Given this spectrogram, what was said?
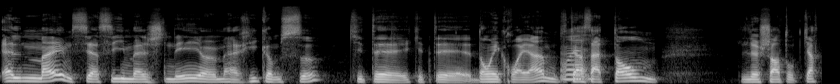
elle-même, si elle s'est imaginé un mari comme ça, qui était, qui était donc incroyable, quand ça tombe, le château de cartes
